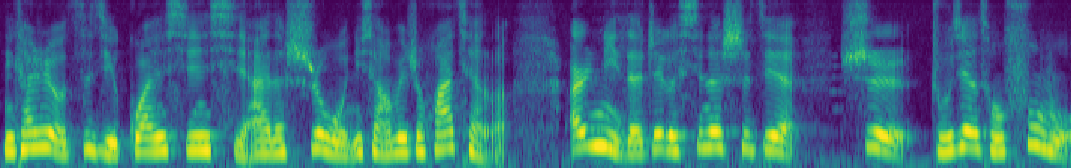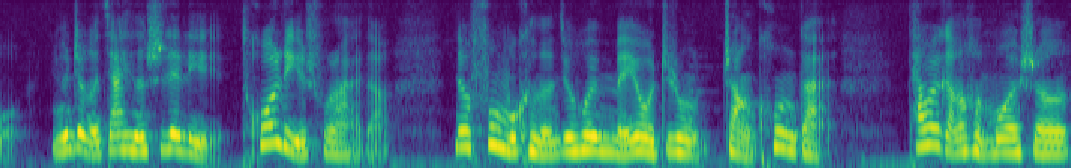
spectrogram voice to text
你开始有自己关心、喜爱的事物，你想为之花钱了。而你的这个新的世界是逐渐从父母、你们整个家庭的世界里脱离出来的。那父母可能就会没有这种掌控感，他会感到很陌生。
